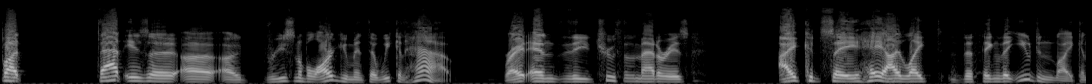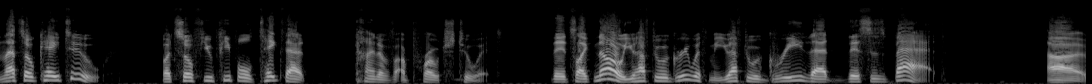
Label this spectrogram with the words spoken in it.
but that is a, a, a reasonable argument that we can have, right? And the truth of the matter is, I could say, hey, I liked the thing that you didn't like, and that's okay too. But so few people take that kind of approach to it. It's like, no, you have to agree with me. You have to agree that this is bad. Uh,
